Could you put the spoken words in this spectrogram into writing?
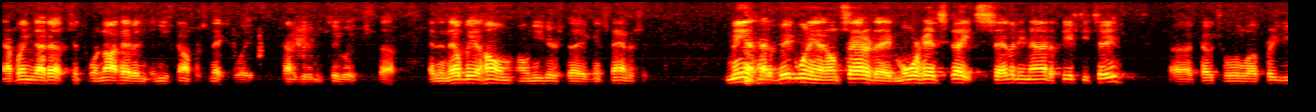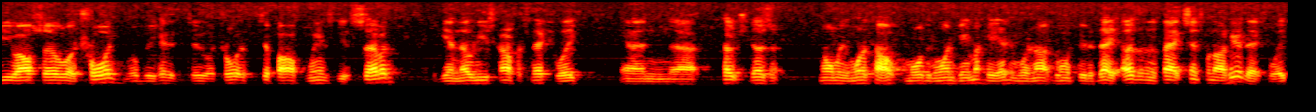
And I bring that up since we're not having a news conference next week, kind of giving you two weeks stuff. And then they'll be at home on New Year's Day against Anderson. Men had a big win on Saturday, Morehead State, 79 to 52. Uh, coach will uh, preview also uh, Troy. We'll be headed to uh, Troy to tip off Wednesday at 7. Again, no news conference next week. And uh, coach doesn't normally want to talk more than one game ahead, and we're not going to today, other than the fact since we're not here next week,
